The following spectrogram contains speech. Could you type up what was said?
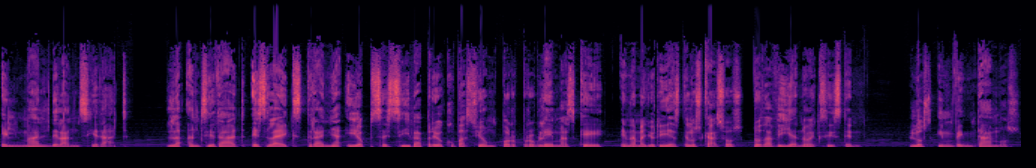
el mal de la ansiedad. La ansiedad es la extraña y obsesiva preocupación por problemas que, en la mayoría de los casos, todavía no existen. Los inventamos,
